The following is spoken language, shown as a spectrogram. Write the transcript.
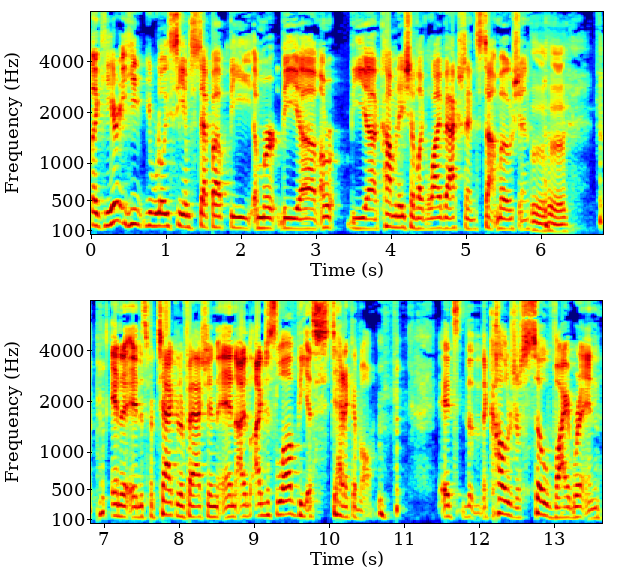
like here, he you really see him step up the the uh, the uh, combination of like live action and stop motion. in a, in a spectacular fashion, and I I just love the aesthetic of it all. it's the the colors are so vibrant and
